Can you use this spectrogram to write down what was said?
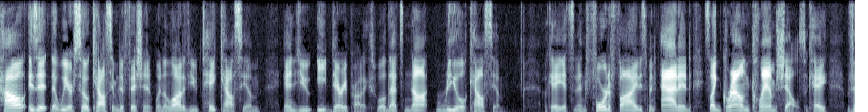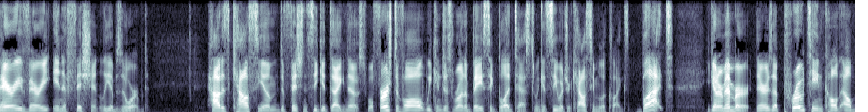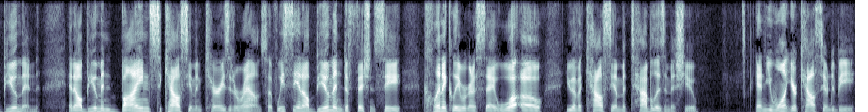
How is it that we are so calcium deficient when a lot of you take calcium and you eat dairy products? Well, that's not real calcium. Okay, it's been fortified, it's been added. It's like ground clamshells. Okay, very, very inefficiently absorbed. How does calcium deficiency get diagnosed? Well, first of all, we can just run a basic blood test and we can see what your calcium looks like. But you got to remember, there is a protein called albumin, and albumin binds to calcium and carries it around. So if we see an albumin deficiency, clinically, we're going to say, whoa, you have a calcium metabolism issue, and you want your calcium to be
